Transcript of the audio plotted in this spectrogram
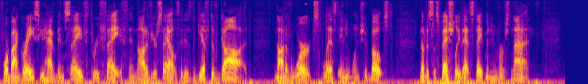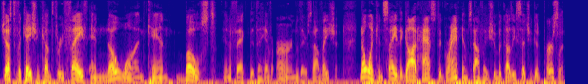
for by grace you have been saved through faith, and not of yourselves. It is the gift of God, not of works, lest anyone should boast. Notice especially that statement in verse 9. Justification comes through faith, and no one can boast, in effect, that they have earned their salvation. No one can say that God has to grant him salvation because he's such a good person.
